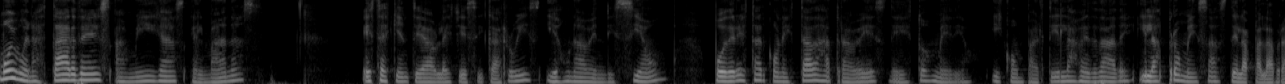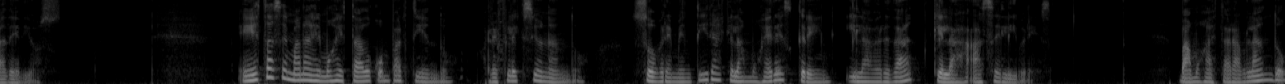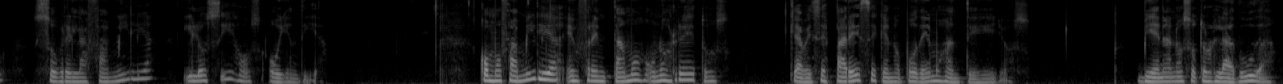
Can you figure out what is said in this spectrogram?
Muy buenas tardes, amigas, hermanas. Esta es quien te habla es Jessica Ruiz y es una bendición poder estar conectadas a través de estos medios y compartir las verdades y las promesas de la palabra de Dios. En estas semanas hemos estado compartiendo, reflexionando sobre mentiras que las mujeres creen y la verdad que las hace libres. Vamos a estar hablando sobre la familia y los hijos hoy en día. Como familia enfrentamos unos retos que a veces parece que no podemos ante ellos. Viene a nosotros la duda,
